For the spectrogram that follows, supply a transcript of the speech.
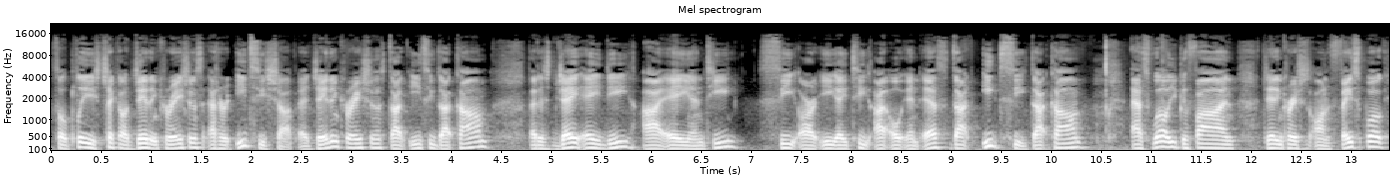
So please check out Jadiant Creations at her Etsy shop at jadiantcreations.etsy.com. That is J A D I A N T C R E A T I O N S dot Etsy dot com. As well, you can find Jadiant Creations on Facebook,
